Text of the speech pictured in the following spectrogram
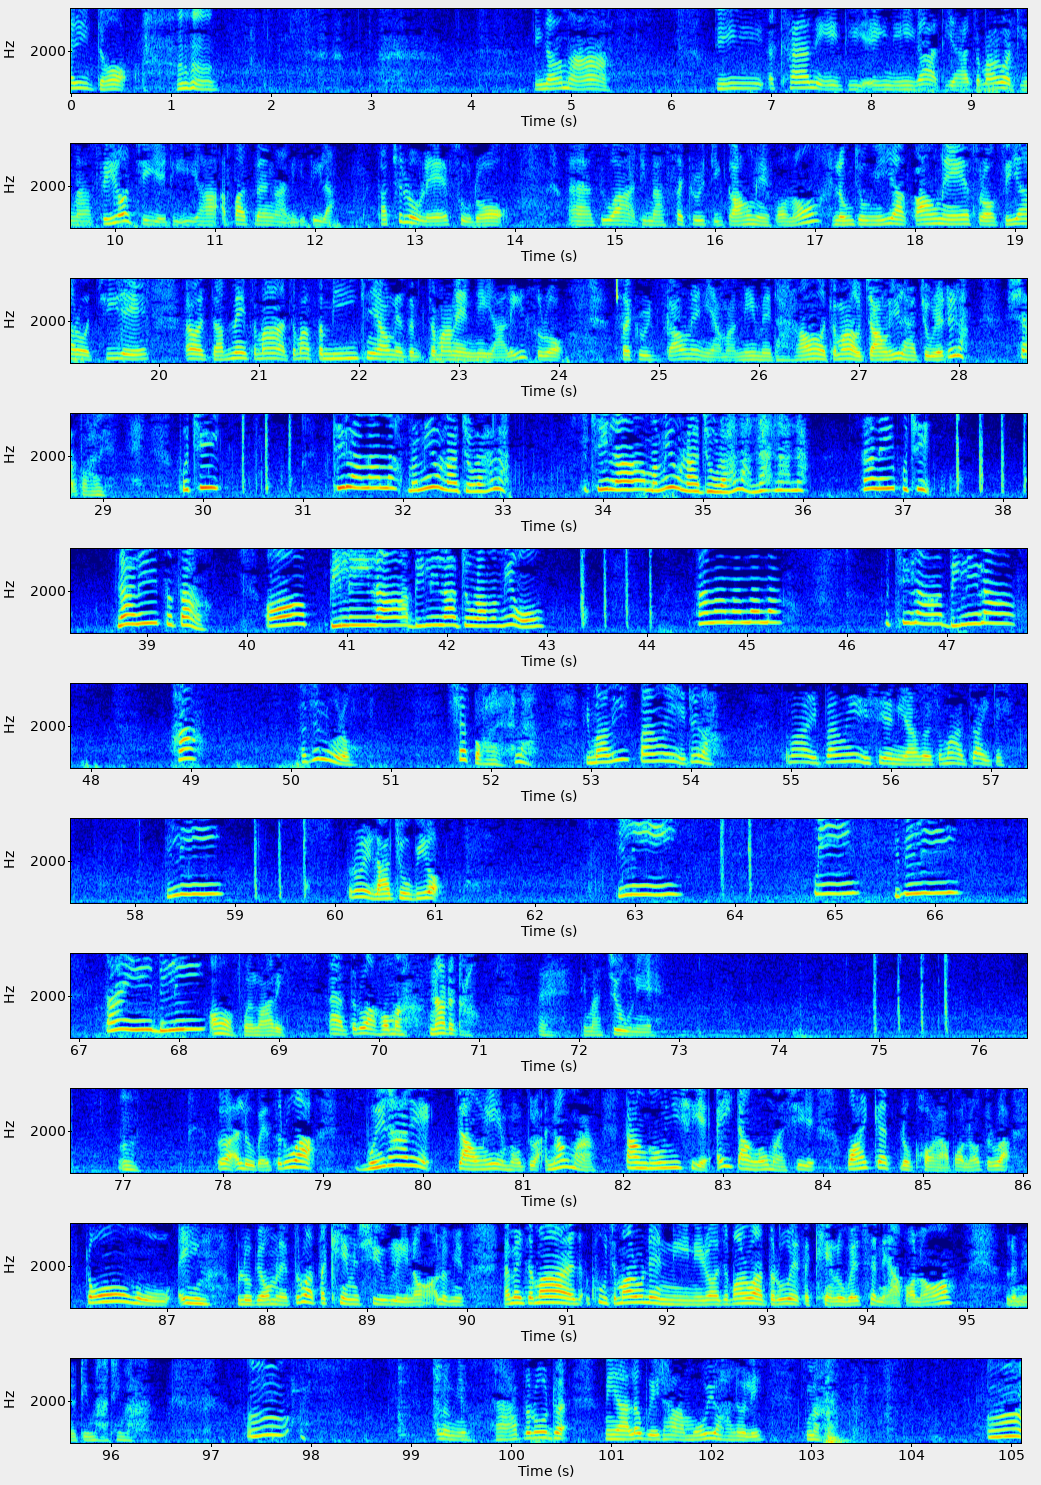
အဲ့ဒီတော့ဒီနားမှာဒီအခန်းနေဒီအိမ်တွေကဒီဟာကျမတို့ကဒီမှာဈေးတော့ကြီးရဒီဟာအပတ်တန်းကလေသိလားဘာဖြစ်လို့လဲဆိုတော့အဲ तू ကဒီမှာ security ကောင်းတယ်ပေါ့နော်လုံခြုံရေးရကောင်းတယ်ဆိုတော့ဈေးကတော့ကြီးတယ်အဲ့တော့ဒါပေမဲ့ကျမကကျမသမီးနှစ်ယောက်နဲ့ကျမနဲ့နေတာလေဆိုတော့ security ကောင်းတဲ့နေရာမှာနေမယ်ဒါဟောကျမကိုကြောင်လေးလာကြိုတယ်တွေ့လားရှက်သွားပြီ ပူချီပူချီလာလာလာမမီကိုလာကြိုတာဟလားပူချီလာမမီကိုလာကြိုတာဟလားလာလာလာလာလေးပူချီလာလေးတတအော်ဘီလီလာဘီလီလာကြိုတာမမီကိုလာလာလာလာလာပူချီလာဘီလီလာဟာဘာဖြစ်လို့တော့ရှက်သွားတယ်ဟလားဒီမလေးပန်းလေးတွေ့လားကျမဒီပန်းလေးရှိတဲ့နေရာဆိုကျမကြိုက်တယ်ဘီလီ သူတို့တွေလာကြိုပြီးတော့ဘီလီမင်းဘီဘီလီတိုင်းဘီလီအော်ဝင်သွားပြီအဲသူတို့ကဟောမှာနောက်တစ်ခါအဲဒီမှာကြိုနေတယ်อืมသူကအဲ့လိုပဲသူတို့ကမွေးထားတဲ့ ကြောင်လေးတွေမဟုတ်သူကအနောက်မှာတောင်ကုန်းကြီးရှိရဲ့အဲ့ဒီတောင်ကုန်းမှာရှိတဲ့ white cat လို့ခေါ်တာပေါ့နော်သူတို့ကတောဟိုအိမ်ဘယ်လိုပြောမလဲသူတို့ကသခင်မရှိဘူးလေနော်အဲ့လိုမျိုးဒါပေမဲ့ကျမအခုကျမတို့နဲ့နေနေတော့ကျမတို့ကသူတို့ရဲ့သခင်လိုပဲဖြစ်နေတာပေါ့နော်အဲ့လိုမျိုးဒီမှာဒီမှာอืมအဲ့လိုမျိုးဟာသူတို့အတွက်နေရာလောက်ပေးထားတာမိုးရွာလို့လေဒီမှာอืม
